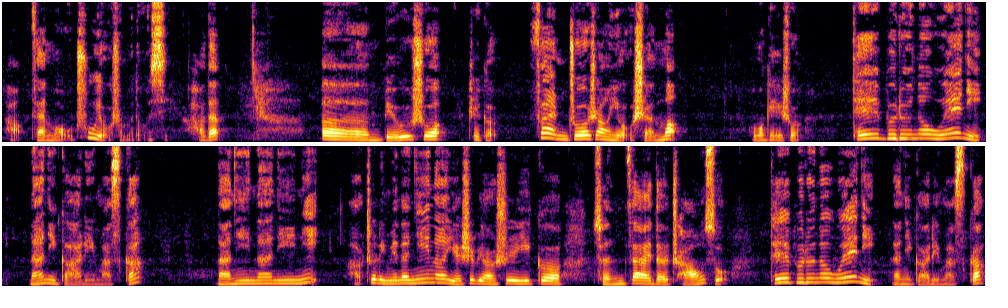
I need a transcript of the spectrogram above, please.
好，在某处有什么东西？好的。 嗯比如说这个饭桌上有什么我们可以说 table luna 维尼那尼嘎里马斯卡那尼那尼尼好这里面的妮呢也是表示一个存在的场所。Table luna 维尼那尼嘎里马斯卡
